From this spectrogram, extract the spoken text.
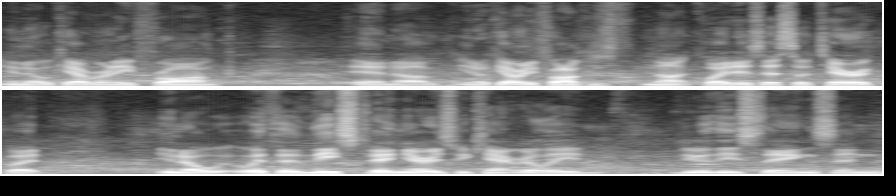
you know, Cabernet Franc. And, um, you know, Cabernet Franc is not quite as esoteric, but, you know, with the least vineyards, we can't really do these things. And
